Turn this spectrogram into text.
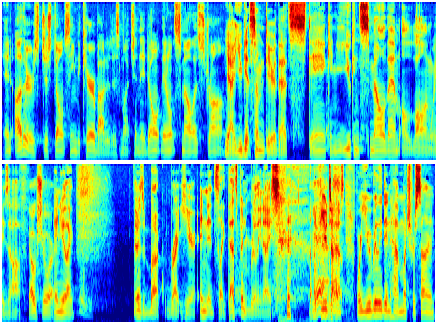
and others just don't seem to care about it as much, and they don't they don't smell as strong. Yeah, you get some deer that stink, and you, you can smell them a long ways off. Oh sure. And you're like, there's a buck right here. And it's like, that's been really nice a Yeah, few yeah. times where you really didn't have much for sign.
